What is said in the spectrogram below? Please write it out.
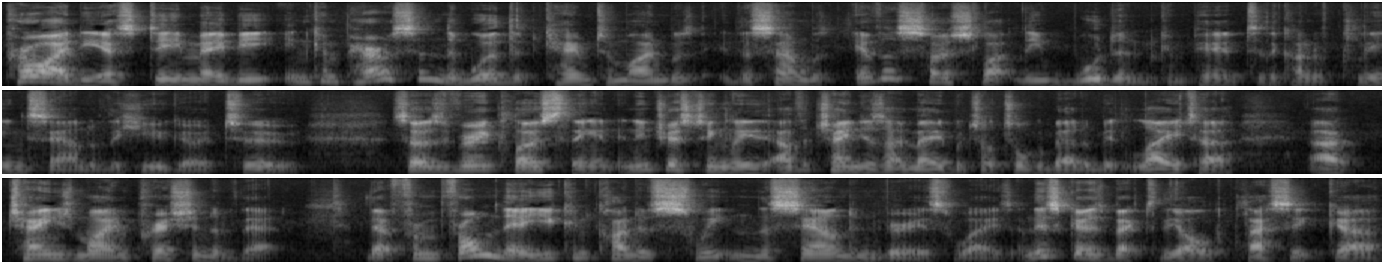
Pro iDSD maybe in comparison the word that came to mind was the sound was ever so slightly wooden compared to the kind of clean sound of the Hugo 2. So it was a very close thing. And, and interestingly, other changes I made, which I'll talk about a bit later, uh, changed my impression of that. That from, from there, you can kind of sweeten the sound in various ways. And this goes back to the old classic uh,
